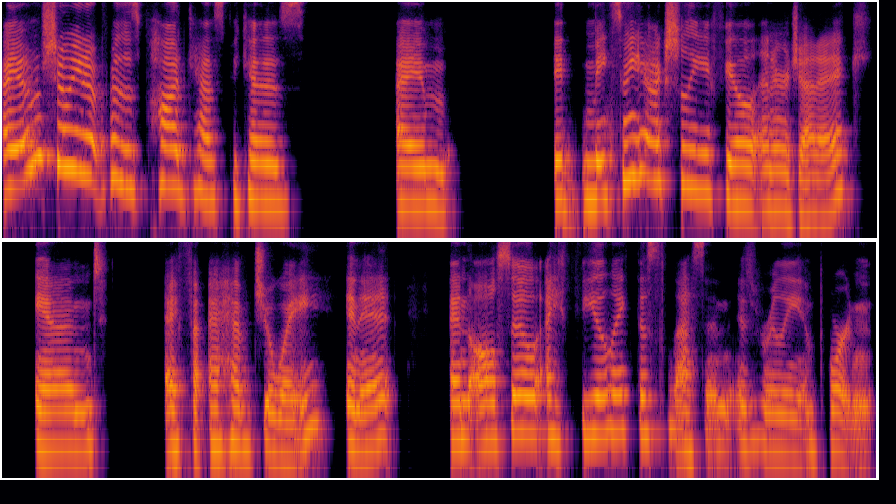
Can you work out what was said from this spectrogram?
I am showing up for this podcast because I'm it makes me actually feel energetic and I, f- I have joy in it. And also, I feel like this lesson is really important.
